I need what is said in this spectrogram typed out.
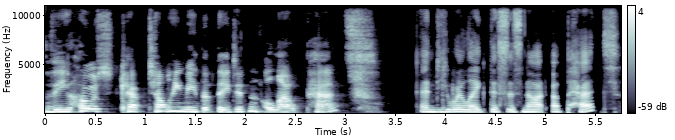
the host kept telling me that they didn't allow pets and you were like, this is not a pet?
